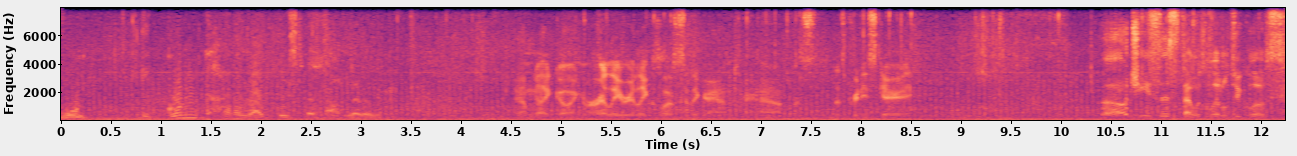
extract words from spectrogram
Well, you're gonna kind of like this, but not really. I'm like going really, really close to the ground right now. That's that's pretty scary. Oh Jesus, that was a little too close.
